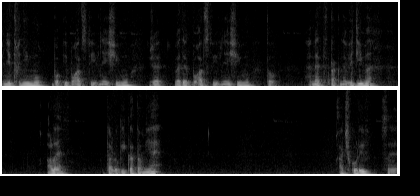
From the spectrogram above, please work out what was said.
vnitřnímu i bohatství vnějšímu, že vede k bohatství vnějšímu, to hned tak nevidíme, ale ta logika tam je. Ačkoliv se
